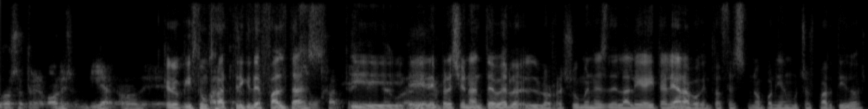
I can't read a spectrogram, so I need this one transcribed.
dos o tres goles un día, ¿no? De Creo que hizo un hat-trick de faltas Hizo un hat-trick y, espectacular. y era impresionante ver los resúmenes de la liga italiana, porque entonces no ponían muchos partidos,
